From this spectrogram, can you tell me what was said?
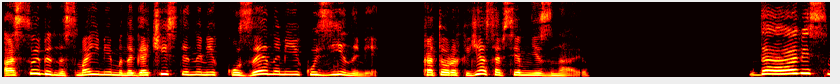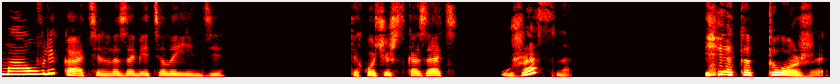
особенно с моими многочисленными кузенами и кузинами, которых я совсем не знаю. «Да, весьма увлекательно», — заметила Инди. «Ты хочешь сказать ужасно?» «И это тоже,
